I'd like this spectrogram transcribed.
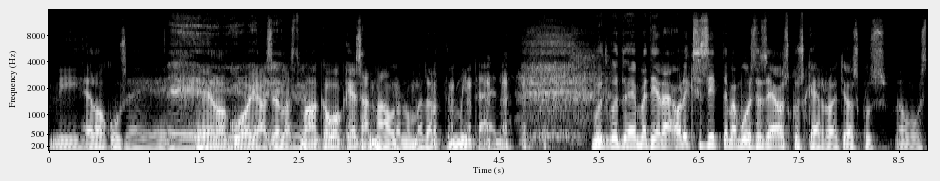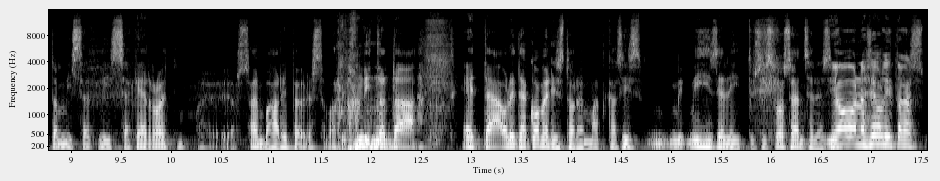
Niin, elokuussa ei, ei. Ei, Elokuu on ihan ei, sellaista. ei. Mä oon koko kesän nauranut, mä en tarvitse mitään enää. Mutta en mä tiedä, oliko se sitten, mä muistan se joskus kerroit, joskus, mä muistan missä, missä kerroit, jossain baaripöydässä varmaan, niin tota, että oli tämä Comedy Storen matka, siis mi- mihin se liittyy? Siis Los Angelesiin? Joo, no se oli taas,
